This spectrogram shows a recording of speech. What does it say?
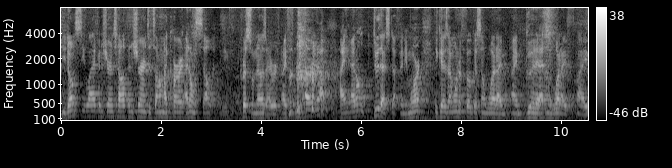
you don't see life insurance, health insurance, it's on my card. I don't sell it. Crystal knows I, I refer it out. I, I don't do that stuff anymore because I want to focus on what I'm, I'm good at and what I, I,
